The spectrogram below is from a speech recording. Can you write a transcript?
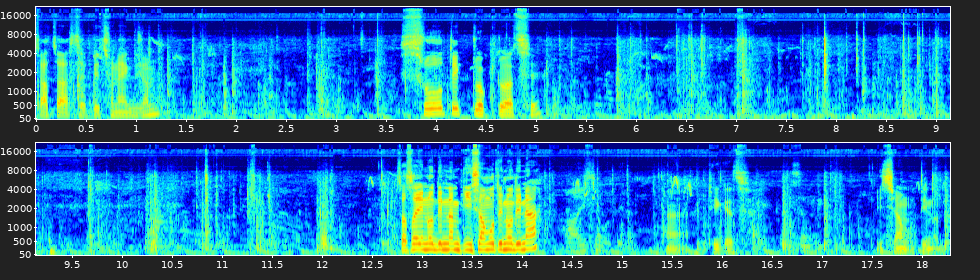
চাচা আছে পেছনে একজন। স্রোত একটু একটু আছে। চাচা, এই নদীর নাম কি? ইসামতি নদী না? ঠিক আছে। ইচ্ছামতি নদী।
